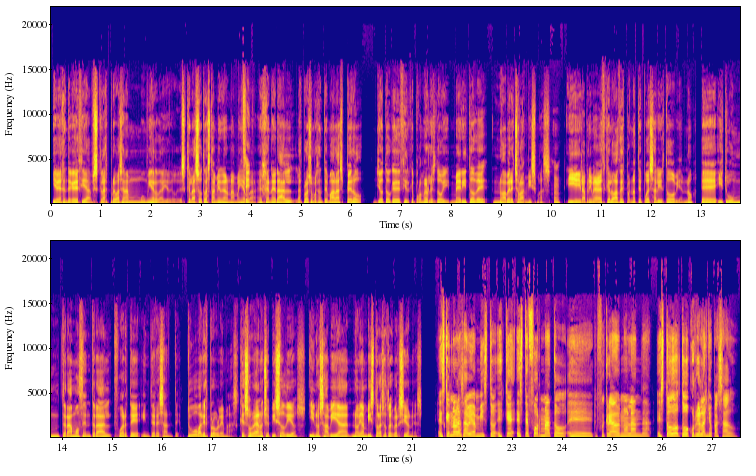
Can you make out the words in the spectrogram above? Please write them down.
Y había gente que decía, es que las pruebas eran muy mierda. Y yo digo, es que las otras también eran una mierda. En general, las pruebas son bastante malas, pero yo tengo que decir que por lo menos les doy mérito de no haber hecho las mismas. Hmm. Y la primera vez que lo haces, pues no te puede salir todo bien, ¿no? Eh, y tuvo un tramo central fuerte, interesante. Tuvo varios problemas, que solo eran ocho episodios y no sabían, no habían visto las otras versiones. Es que no las habían visto. Es que este formato eh, que fue creado en Holanda, es todo, todo ocurrió el año pasado.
